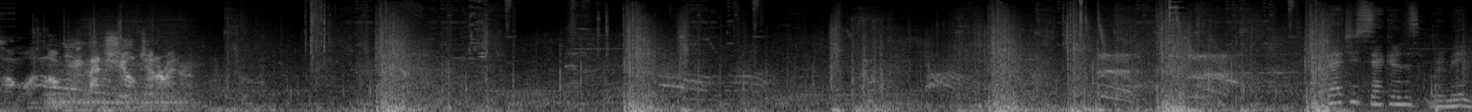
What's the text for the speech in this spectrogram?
Someone locate that shield generator. Thirty seconds remaining.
